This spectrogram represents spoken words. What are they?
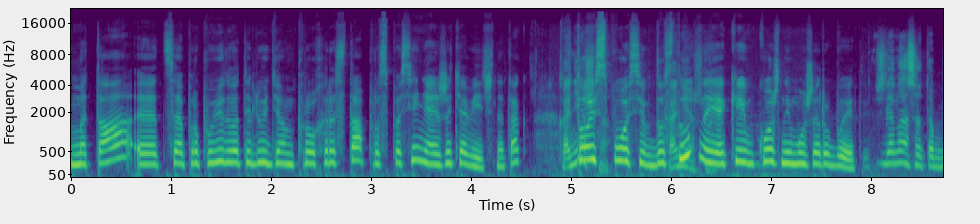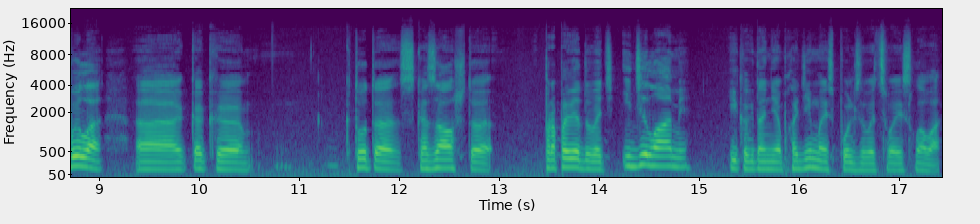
мета е, це проповідувати людям про Христа, про спасіння і життя вічне, так? В Конечно. той спосіб доступний, Конечно. який кожен може робити. Для нас это было, э, как э, кто-то сказал, что проповедовать и когда необходимо использовать свои слова.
